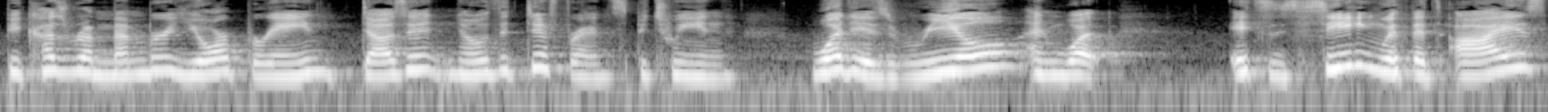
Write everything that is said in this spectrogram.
Because remember, your brain doesn't know the difference between what is real and what it's seeing with its eyes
